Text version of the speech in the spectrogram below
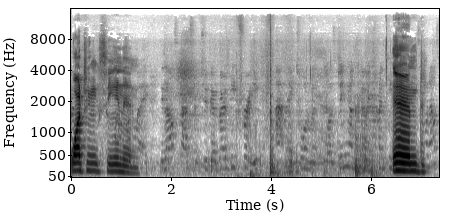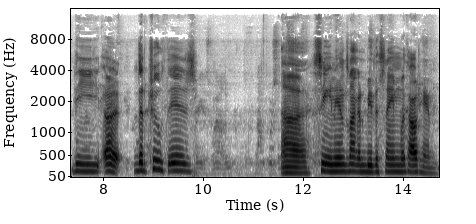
watching CNN. And the uh, the truth is, uh, CNN's not going to be the same without him.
